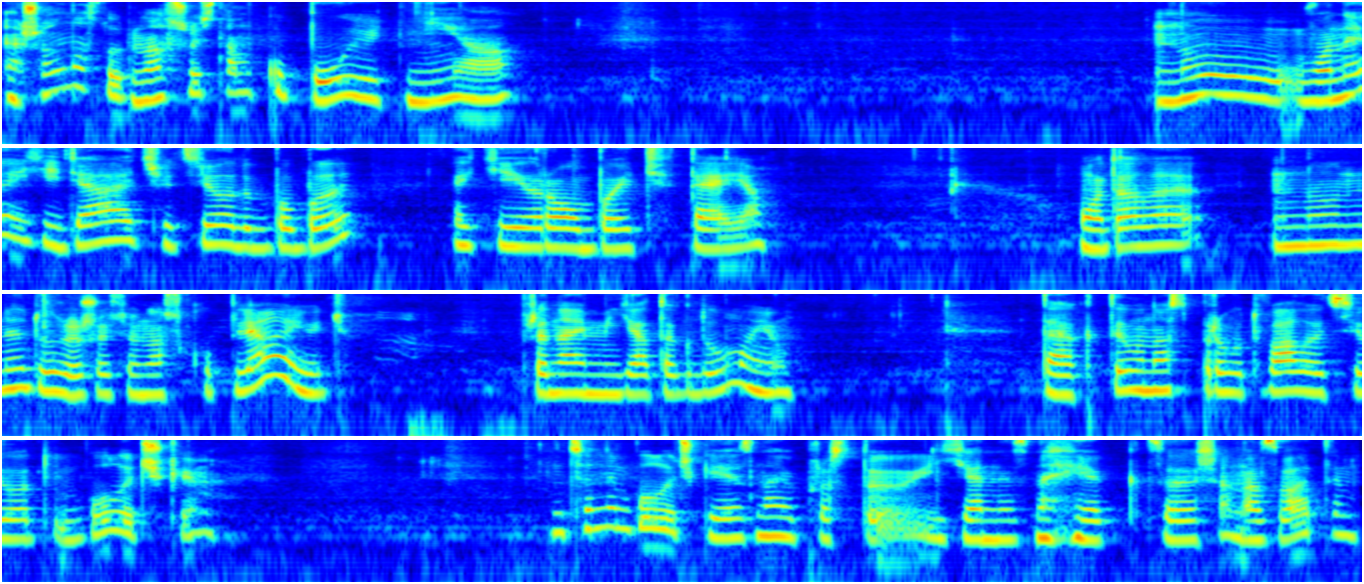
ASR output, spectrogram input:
А що в нас тут? У нас щось там купують, ні, а? Ну, вони їдять оці от боби які робить Тея. От, але ну, не дуже щось у нас купляють. Принаймні, я так думаю. Так, ти у нас приготувала ці от булочки. Ну, це не булочки, я знаю, просто я не знаю, як це ще назвати.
